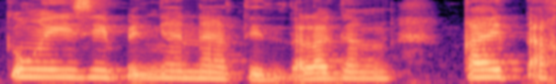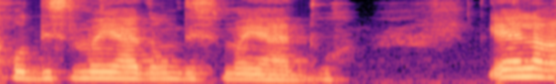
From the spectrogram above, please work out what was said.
Kung iisipin nga natin, talagang kahit ako dismayadong dismayado. Kaya lang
